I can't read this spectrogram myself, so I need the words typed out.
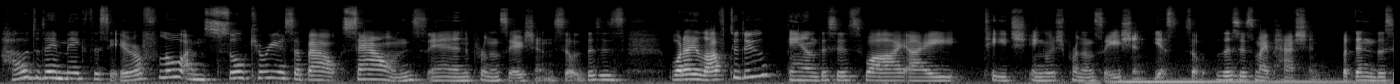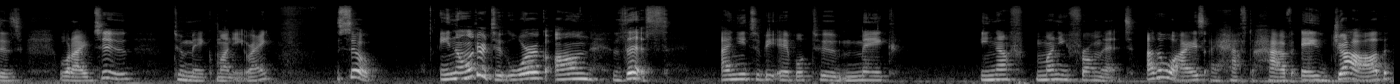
How do they make this airflow? I'm so curious about sounds and pronunciation. So this is what I love to do and this is why I teach English pronunciation. Yes, so this is my passion. But then this is what I do to make money, right? So, in order to work on this, I need to be able to make enough money from it. Otherwise, I have to have a job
